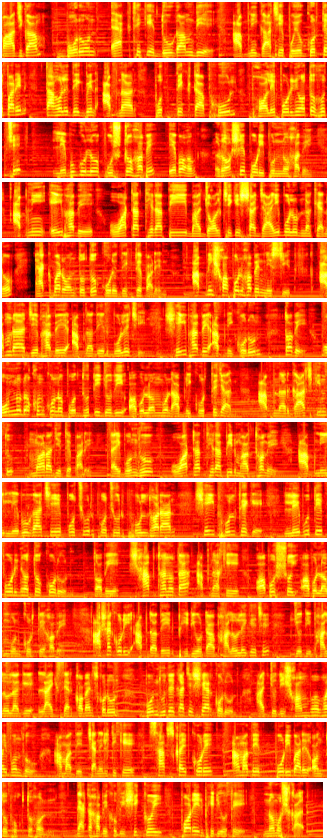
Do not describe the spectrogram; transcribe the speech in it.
পাঁচ গ্রাম, বোরন এক থেকে দু গ্রাম দিয়ে আপনি গাছে প্রয়োগ করতে পারেন। তাহলে দেখবেন আপনার প্রত্যেকটা ফুল ফলে পরিণত হচ্ছে, লেবুগুলো পুষ্ট হবে এবং রসে পরিপূর্ণ হবে। আপনি এইভাবে ওয়াটার থেরাপি বা জল চিকিৎসা যাই বলুন না কেন, একবার অন্তত করে দেখতে পারেন। আপনি সফল হবেন নিশ্চিত। আমরা যেভাবে আপনাদের বলেছি, সেইভাবে আপনি করুন। তবে অন্য রকম কোনো পদ্ধতি যদি অবলম্বন আপনি করতে যান, আপনার গাছ কিন্তু মারা যেতে পারে। তাই বন্ধু, ওয়াটার থেরাপির মাধ্যমে আপনি লেবু গাছে প্রচুর প্রচুর ফুল ধরান, সেই ফুল থেকে লেবুতে পরিণত করুন। তবে সাবধানতা আপনাকে অবশ্যই অবলম্বন করতে হবে। আশা করি আপনাদের ভিডিওটা ভালো লেগেছে। যদি ভালো লাগে লাইক শেয়ার কমেন্টস করুন, বন্ধুদের কাছে শেয়ার করুন। আর যদি সম্ভব হয় বন্ধু, আমাদের চ্যানেলটিকে সাবস্ক্রাইব করে আমাদের পরিবারের অন্তর্ভুক্ত হন। দেখা হবে খুবই শীঘ্রই পরের ভিডিওতে। নমস্কার।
